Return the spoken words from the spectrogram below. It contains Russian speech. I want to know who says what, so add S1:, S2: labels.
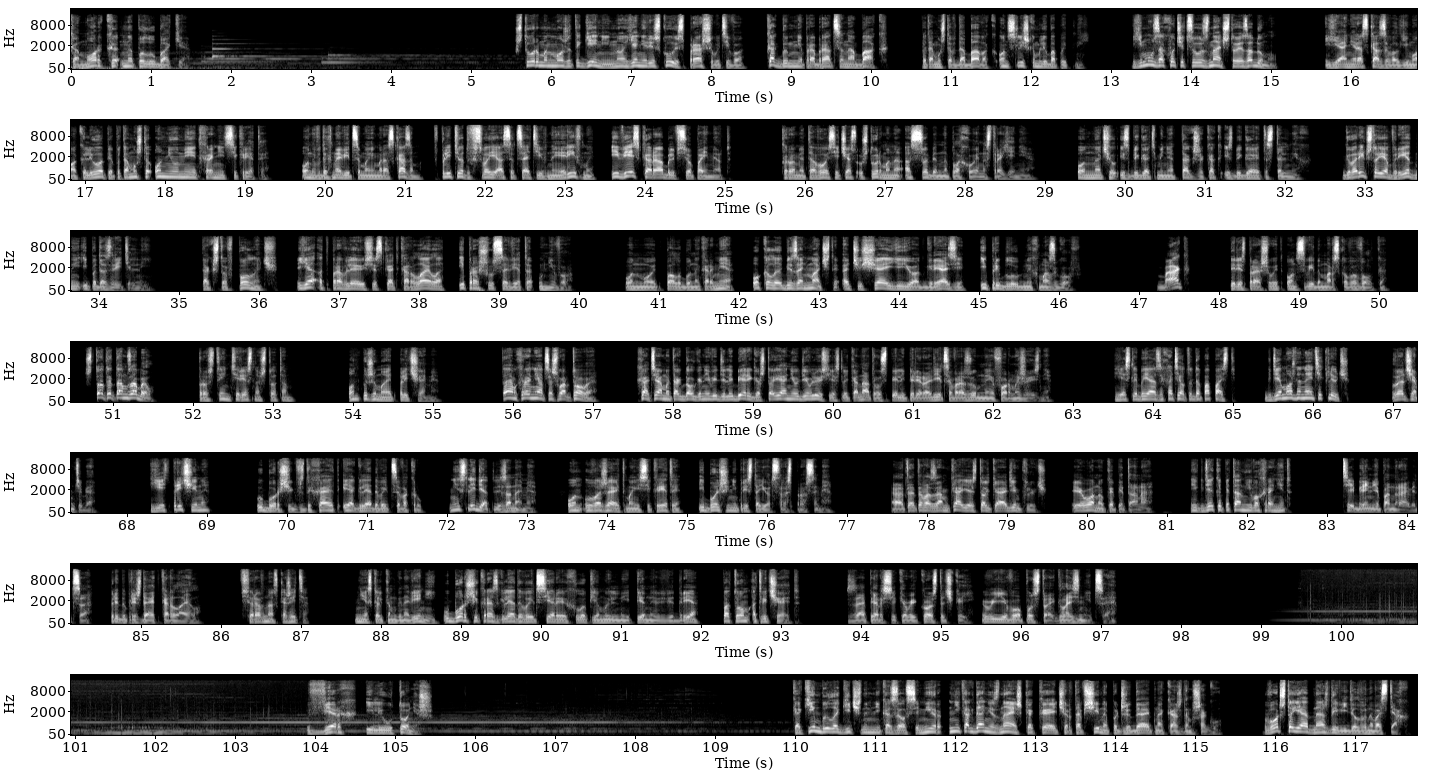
S1: Коморка на полубаке. Штурман, может, и гений, но я не рискую спрашивать его, как бы мне пробраться на бак, потому что вдобавок он слишком любопытный. Ему захочется узнать, что я задумал. Я не рассказывал ему о Калиопе, потому что он не умеет хранить секреты. Он вдохновится моим рассказом, вплетет в свои ассоциативные рифмы, и весь корабль все поймет. Кроме того, сейчас у штурмана особенно плохое настроение. Он начал избегать меня так же, как избегает остальных. Говорит, что я вредный и подозрительный. Так что в полночь я отправляюсь искать Карлайла и прошу совета у него. Он моет палубу на корме, около бизань-мачты, очищая ее от грязи и приблудных мозгов.
S2: «Бак?» — переспрашивает он с видом морского волка. «Что ты там забыл?»
S1: «Просто интересно, что там». Он пожимает плечами.
S2: «Там хранятся швартовы. Хотя мы так долго не видели берега, что я не удивлюсь, если канаты успели переродиться в разумные формы жизни.
S3: Если бы я захотел туда попасть, где можно найти ключ?
S2: Зачем тебе?
S3: Есть причины.
S1: Уборщик вздыхает и оглядывается вокруг. Не следят ли за нами? Он уважает мои секреты и больше не пристает с расспросами.
S2: От этого замка есть только один ключ. И он у капитана.
S3: И где капитан его хранит?
S2: Тебе не понравится, предупреждает Карлайл.
S3: Все равно скажите.
S1: Несколько мгновений уборщик разглядывает серые хлопья мыльной пены в ведре, потом отвечает.
S2: «За персиковой косточкой в его пустой глазнице».
S1: Вверх или утонешь. Каким бы логичным ни казался мир, никогда не знаешь, какая чертовщина поджидает на каждом шагу. Вот что я однажды видел в новостях.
